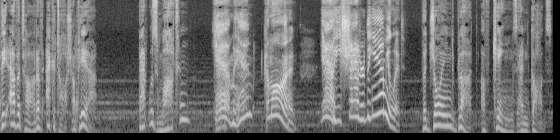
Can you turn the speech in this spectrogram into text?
The avatar of Akatosh appear. That was Martin? Yeah, man. Come on. Yeah, he shattered the amulet. The joined blood of kings and gods.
